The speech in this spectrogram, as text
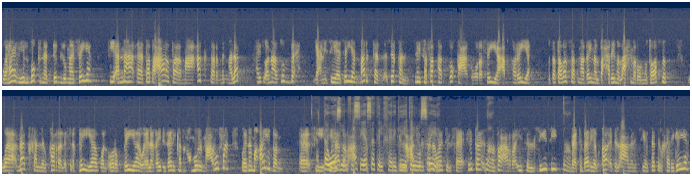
وهذه المكنه الدبلوماسية في أنها تتعاطى مع أكثر من ملف حيث أنها تصبح يعني سياسيا مركز ثقل ليس فقط بقعة جغرافية عبقرية بتتوسط ما بين البحرين الأحمر والمتوسط ومدخل للقارة الإفريقية والأوروبية وإلى غير ذلك من الأمور المعروفة وإنما أيضا في التوازن في, في السياسة الخارجية في المصرية السنوات الفائتة نعم. استطاع الرئيس السيسي نعم. باعتباره القائد الأعلى للسياسات الخارجية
